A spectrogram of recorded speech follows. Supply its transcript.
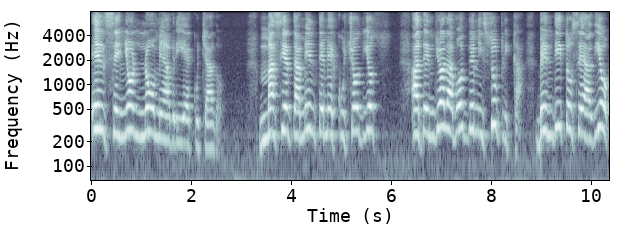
el Señor no me habría escuchado. Mas ciertamente me escuchó Dios, atendió a la voz de mi súplica. Bendito sea Dios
